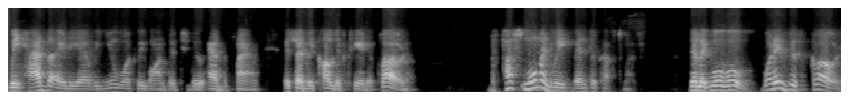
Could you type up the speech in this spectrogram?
we had the idea, we knew what we wanted to do, had the plan. We said we called it Creative Cloud the first moment we went to customers, they're like, whoa, whoa, what is this cloud?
